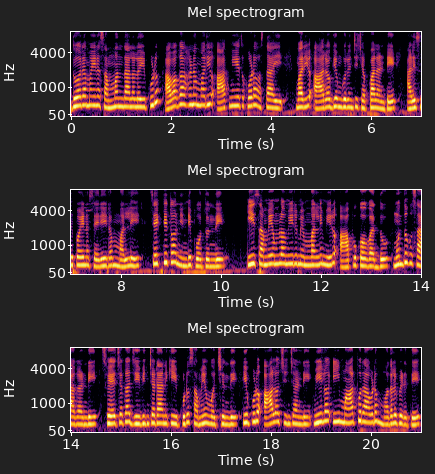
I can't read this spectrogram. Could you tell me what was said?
దూరమైన సంబంధాలలో ఇప్పుడు అవగాహన మరియు ఆత్మీయత కూడా వస్తాయి. మరియు ఆరోగ్యం గురించి చెప్పాలంటే అలసిపోయిన శరీరం మళ్ళీ శక్తితో నిండిపోతుంది. ఈ సమయంలో మీరు మిమ్మల్ని మీరు ఆపుకోవద్దు. ముందుకు సాగండి. స్వేచ్ఛగా జీవించడానికి ఇప్పుడు సమయం వచ్చింది. ఇప్పుడు ఆలోచించండి. మీలో ఈ మార్పు రావడం మొదలు పెడితే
